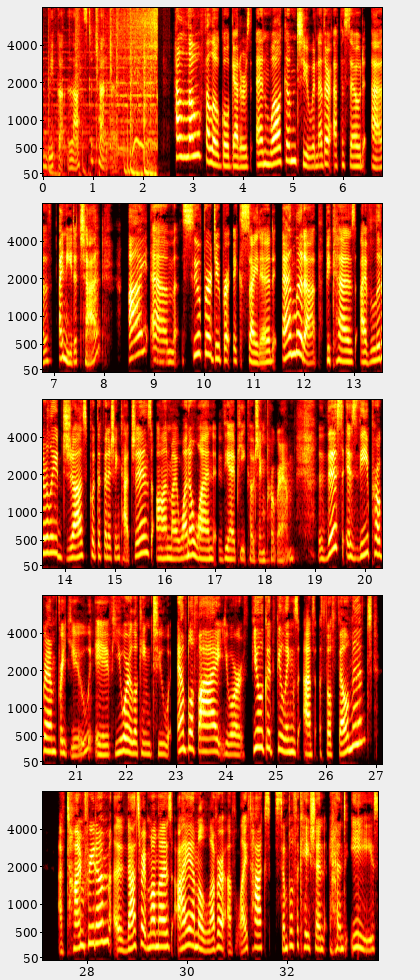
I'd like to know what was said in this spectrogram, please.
and we've got lots to chat about. Hello, fellow goal getters, and welcome to another episode of I Need a Chat. I am super duper excited and lit up because I've literally just put the finishing touches on my 101 VIP coaching program. This is the program for you if you are looking to amplify your feel good feelings of fulfillment of time freedom. Uh, that's right, mamas. I am a lover of life hacks, simplification, and ease.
